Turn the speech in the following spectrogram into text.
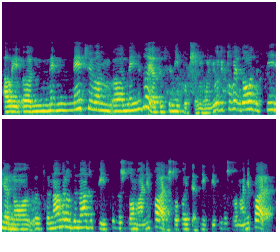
ali uh, ne, neće vam, uh, ne izdvajate se ni po čemu. Ljudi tu već dolaze ciljano sa namerom da nađu pisa za što manje pare, što kvalitetnijeg pisa za što manje pare.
